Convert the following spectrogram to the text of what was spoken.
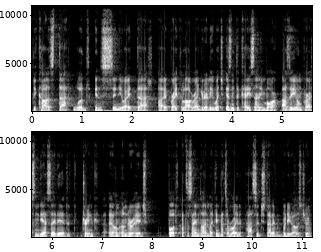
because that would insinuate that I break the law regularly, which isn't the case anymore. As a young person, yes, I did drink uh, un- underage, but at the same time, I think that's a rite of passage that everybody goes through.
